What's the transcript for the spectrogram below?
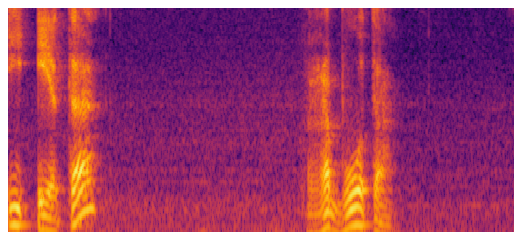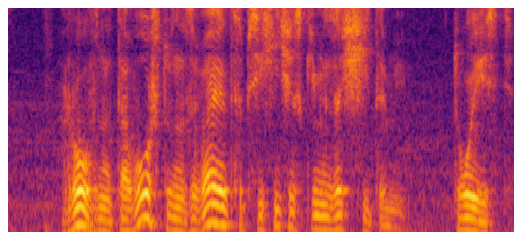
И это работа ровно того, что называется психическими защитами. То есть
